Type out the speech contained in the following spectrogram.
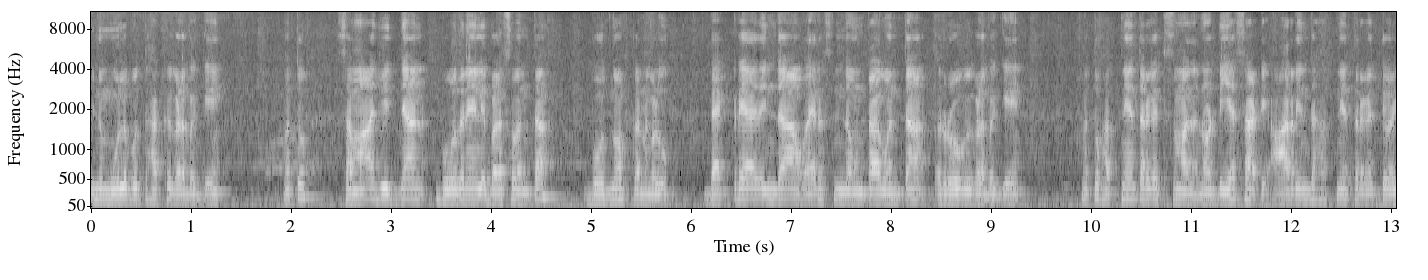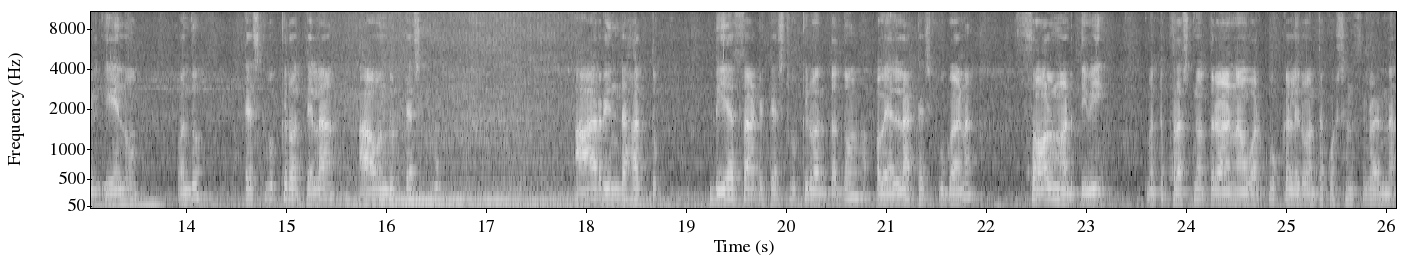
ಇನ್ನು ಮೂಲಭೂತ ಹಕ್ಕುಗಳ ಬಗ್ಗೆ ಮತ್ತು ಸಮಾಜ ವಿಜ್ಞಾನ ಬೋಧನೆಯಲ್ಲಿ ಬಳಸುವಂಥ ಬೋಧನೋಪಕರಣಗಳು, ಬ್ಯಾಕ್ಟೀರಿಯಾದಿಂದ ವೈರಸ್ನಿಂದ ಉಂಟಾಗುವಂಥ ರೋಗಗಳ ಬಗ್ಗೆ ಮತ್ತು ಹತ್ತನೇ ತರಗತಿ ಸಮಾಜ, ನೋಡಿ ಡಿ ಎಸ್ ಆರ್ ಟಿ, ಆರರಿಂದ ಹತ್ತನೇ ತರಗತಿವರೆಗೆ ಏನು ಒಂದು ಟೆಕ್ಸ್ಟ್ ಬುಕ್ ಇರುತ್ತಲ್ಲ, ಆ ಒಂದು ಟೆಕ್ಸ್ಟ್ ಬುಕ್ ಆರರಿಂದ ಹತ್ತು D S R T text book ಇರುವಂಥದ್ದು ಅವೆಲ್ಲ ಟೆಕ್ಸ್ಟ್ ಬುಕ್ಗಳನ್ನ ಸಾಲ್ವ್ ಮಾಡ್ತೀವಿ ಮತ್ತು ಪ್ರಶ್ನೋತ್ತರಗಳನ್ನ ವರ್ಕ್ ಬುಕ್ಕಲ್ಲಿರುವಂಥ ಕ್ವಶನ್ಸ್ಗಳನ್ನು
